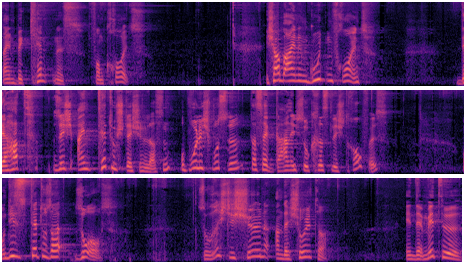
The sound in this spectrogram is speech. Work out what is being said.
dein Bekenntnis vom Kreuz? Ich habe einen guten Freund, der hat sich ein Tattoo stechen lassen, obwohl ich wusste, dass er gar nicht so christlich drauf ist. Und dieses Tattoo sah so aus. So richtig schön an der Schulter. In der Mitte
